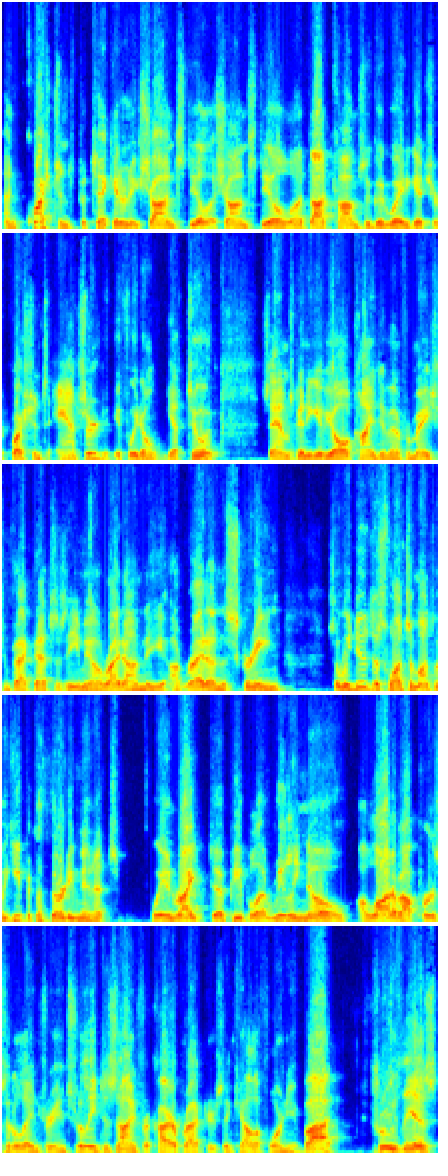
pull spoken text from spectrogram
and questions, particularly. Shawn Steel at shawnsteel.com is a good way to get your questions answered if we don't get to it. Sam's going to give you all kinds of information. In fact, that's his email right on the uh, right on the screen. So we do this once a month. We keep it to 30 minutes. We invite uh, people that really know a lot about personal injury. And it's really designed for chiropractors in California. But truth is,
